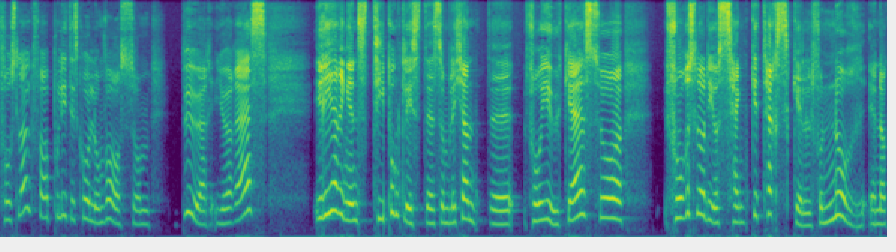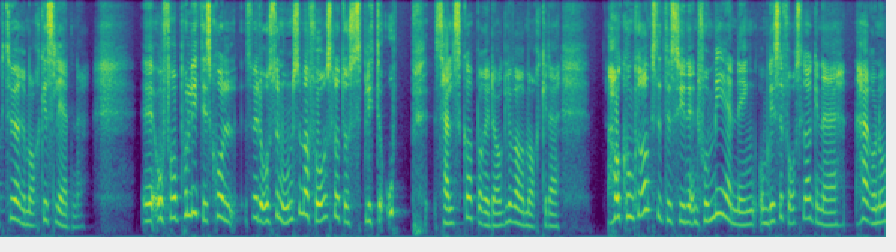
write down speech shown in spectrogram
forslag fra politisk hold om hva som bør gjøres. I regjeringens tipunktliste som ble kjent eh, forrige uke, så foreslår de å senke terskelen for når en aktør er markedsledende. Eh, og fra politisk hold så er det også noen som har foreslått å splitte opp selskaper i dagligvaremarkedet. Har Konkurransetilsynet en formening om disse forslagene her og nå?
